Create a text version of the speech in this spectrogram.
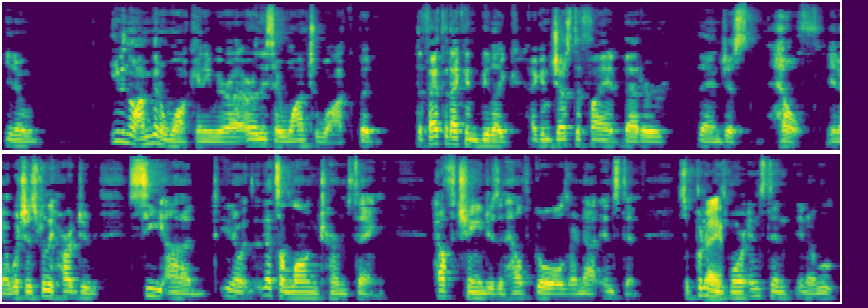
you know, even though I'm going to walk anywhere, or at least I want to walk, but the fact that I can be like, I can justify it better than just health, you know, which is really hard to see on a, you know, that's a long term thing. Health changes and health goals are not instant. So putting Right. these more instant, you know,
